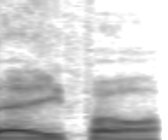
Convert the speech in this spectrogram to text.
day for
